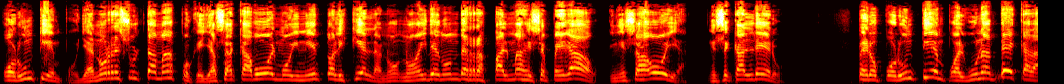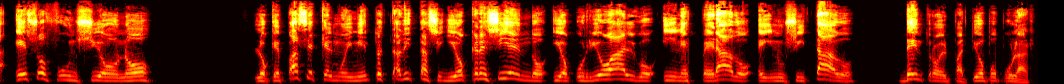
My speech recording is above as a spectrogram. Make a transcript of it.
por un tiempo. Ya no resulta más porque ya se acabó el movimiento a la izquierda. No, no hay de dónde raspar más ese pegado en esa olla, en ese caldero. Pero por un tiempo, algunas décadas, eso funcionó. Lo que pasa es que el movimiento estadista siguió creciendo y ocurrió algo inesperado e inusitado dentro del Partido Popular.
